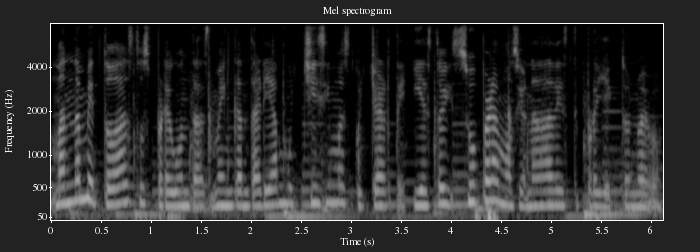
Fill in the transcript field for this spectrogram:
Mándame todas tus preguntas, me encantaría muchísimo escucharte y estoy súper emocionada de este proyecto nuevo.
